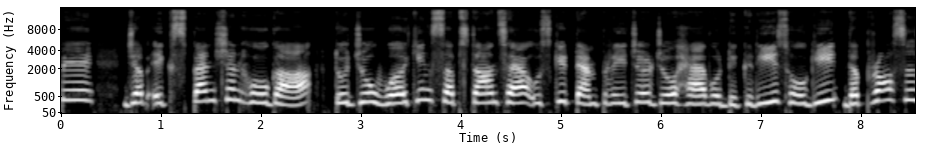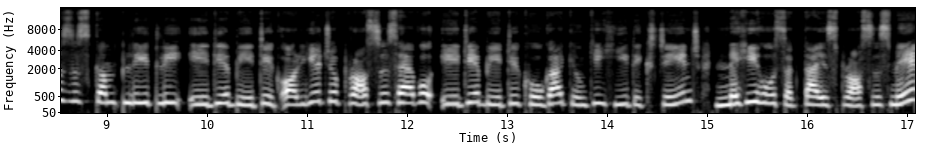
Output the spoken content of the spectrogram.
पे जब एक्सपेंशन होगा तो जो वर्किंग सब्सटेंस है, उसकी टेम्परेचर जो है, वो डिक्रीज होगी। The process is completely adiabatic और ये जो प्रोसेस है, वो एडियाबेटिक होगा क्योंकि हीट एक्सचेंज नहीं हो सकता इस प्रोसेस में।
